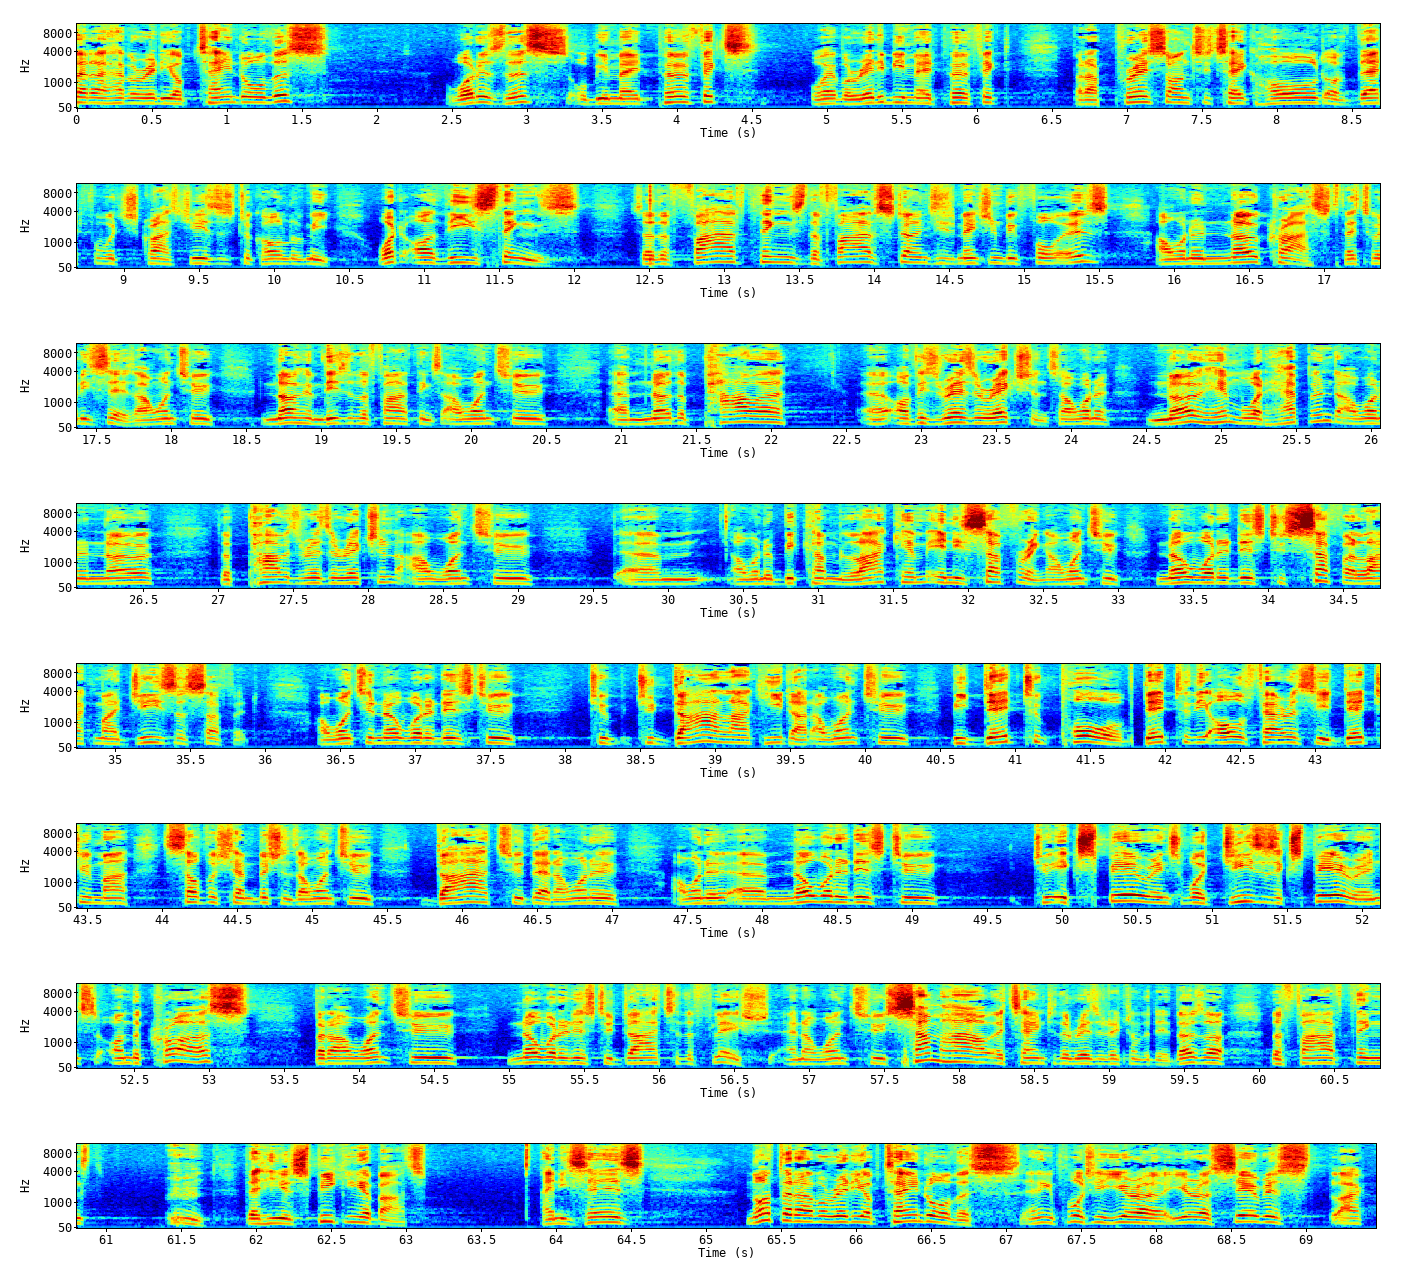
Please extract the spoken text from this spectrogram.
that I have already obtained all this. What is this? Or be made perfect, or have already been made perfect, but I press on to take hold of that for which Christ Jesus took hold of me. What are these things? So the five things, the five stones he's mentioned before is I want to know Christ. That's what he says. I want to know him. These are the five things. I want to um, know the power uh, of his resurrection. So I want to know him, what happened. I want to know the power of his resurrection. I want to um, I want to become like him in his suffering. I want to know what it is to suffer like my Jesus suffered. I want to know what it is to, to, to die like he died. I want to be dead to Paul, dead to the old Pharisee, dead to my selfish ambitions. I want to die to that. I want to, I want to um, know what it is to, to experience what Jesus experienced on the cross, but I want to know what it is to die to the flesh, and I want to somehow attain to the resurrection of the dead. Those are the five things that he is speaking about. And he says, Not that I've already obtained all this. I think, unfortunately, you're a, you're a serious, like,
